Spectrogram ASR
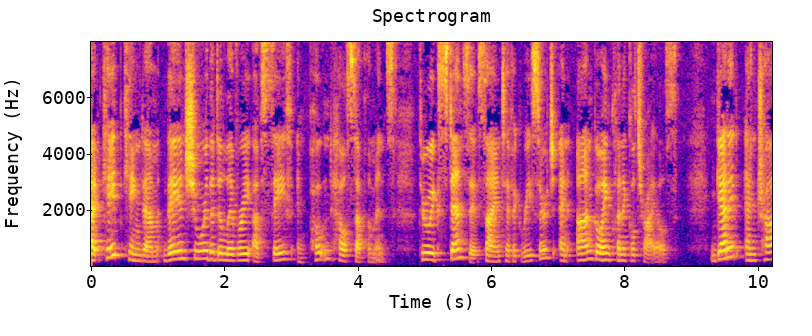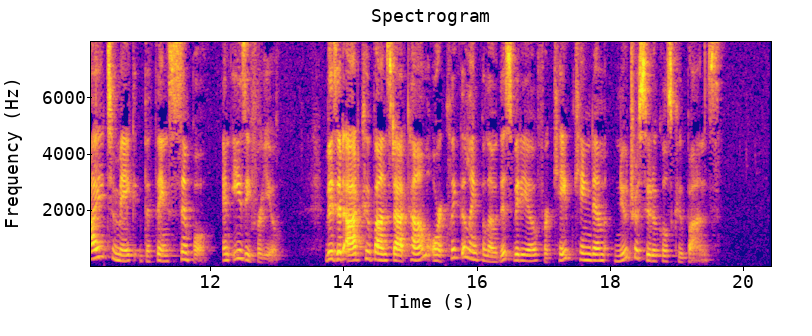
At Cape Kingdom, they ensure the delivery of safe and potent health supplements through extensive scientific research and ongoing clinical trials. Get it and try to make the thing simple and easy for you. Visit oddcoupons.com or click the link below this video for Cape Kingdom Nutraceuticals coupons.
